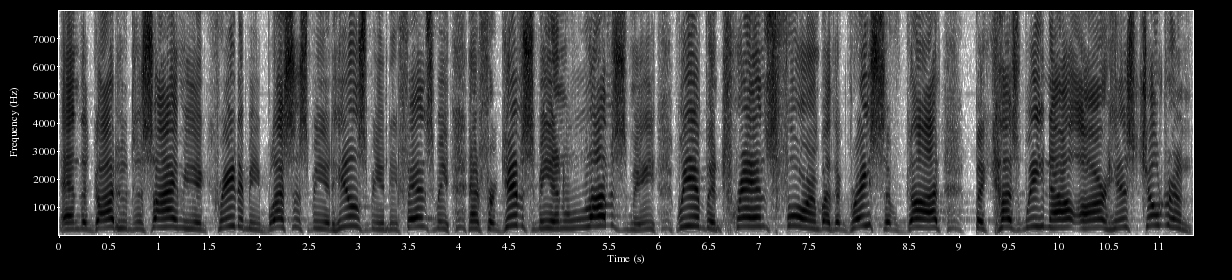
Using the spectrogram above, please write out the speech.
And the God who designed me and created me blesses me and heals me and defends me and forgives me and loves me. We have been transformed by the grace of God because we now are are his children.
